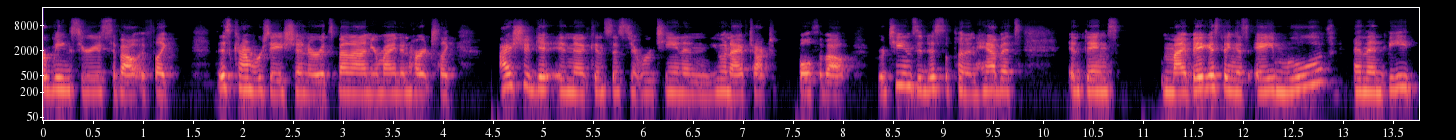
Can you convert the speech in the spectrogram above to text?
are being serious about if like this conversation or it's been on your mind and heart to like i should get in a consistent routine and you and i have talked both about routines and discipline and habits and things. My biggest thing is a move and then b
